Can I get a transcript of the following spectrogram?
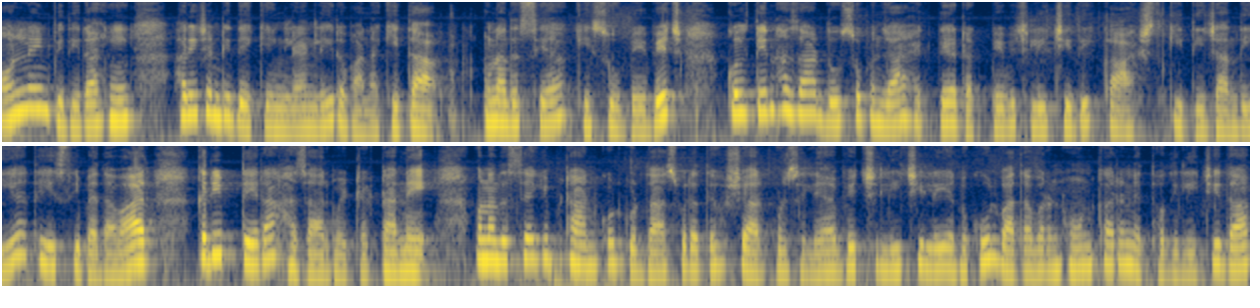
ਆਨਲਾਈਨ ਵਿਧੀ ਰਾਹੀਂ ਹਰੀ ਝੰਡੀ ਦੇ ਕੇ ਇੰਗਲੈਂਡ ਲਈ ਰਵਾਨਾ ਕੀਤਾ। ਉਹਨਾਂ ਦੱਸਿਆ ਕਿ ਸੂਬੇ ਵਿੱਚ ਕੁੱਲ 3250 ਹੈਕਟੇਅਰ ਰਕਬੇ ਵਿੱਚ ਲੀਚੀ ਦੀ ਕਾਸ਼ਤ ਕੀਤੀ ਜਾਂਦੀ ਹੈ ਅਤੇ ਇਸ ਦੀ ਪੈਦਾਵਾਰ ਕਰੀਬ 13000 ਮੀਟ੍ਰਿਕ ਟਨ। ਹੈ ਉਹਨਾਂ ਦੱਸਿਆ ਕਿ ਪਠਾਨਕੋਟ, ਗੁਰਦਾਸਪੁਰ ਅਤੇ ਹੁਸ਼ਿਆਰਪੁਰ ਜ਼ਿਲ੍ਹਿਆਂ ਵਿੱਚ ਲੀਚੀ ਲਈ ਅਨੁਕੂਲ ਵਾਤਾਵਰਣ ਹੋਣ ਕਾਰਨ ਇੱਥੋਂ ਦੀ ਲੀਚੀ ਦਾ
